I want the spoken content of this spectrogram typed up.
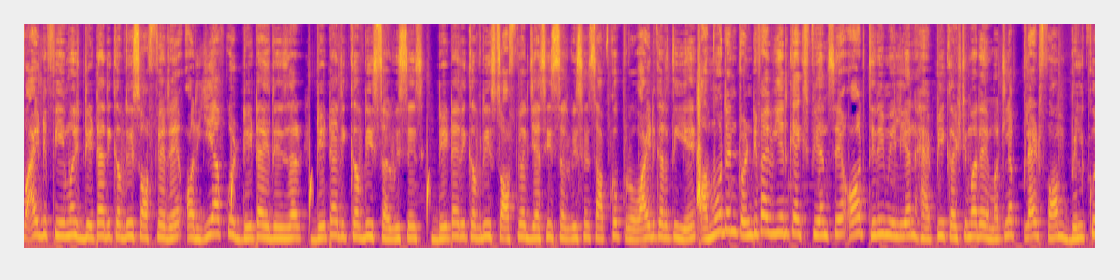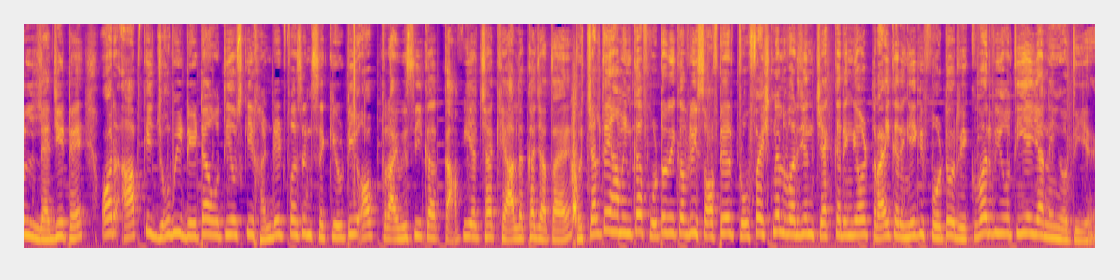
wide famous data recovery software है और ये आपको data eraser data recovery services data recovery software जैसी सर्विसेज़ आपको प्रोवाइड करती है। मोर देन 25 ईयर का एक्सपीरियंस है और 3 मिलियन हैप्पी कस्टमर है। मतलब प्लेटफॉर्म बिल्कुल लेजिट है और आपकी जो भी डेटा होती है उसकी 100% सिक्योरिटी और प्राइवेसी का काफ़ी अच्छा ख्याल रखा जाता है। तो चलते हैं हम इनका photo recovery software professional version check करेंगे और ट्राई करेंगे कि फ़ोटो रिकवर भी होती है या नहीं होती है।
